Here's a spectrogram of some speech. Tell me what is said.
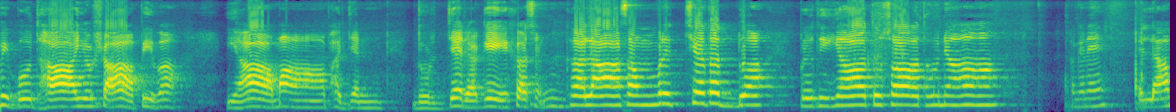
വിബുധായുഷാപിവ. യാമാ ഭജൻ ദുർജരഗേഹ ശൃംഖലാ സംവൃച്ഛ തദ്വ പ്രതിയാതു അങ്ങനെ എല്ലാം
